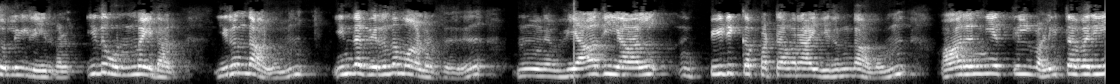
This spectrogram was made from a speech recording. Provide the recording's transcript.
சொல்லுகிறீர்கள். இது உண்மைதான். இருந்தாலும் இந்த விரதமானது வியாதியால் பீடிக்கப்பட்டவராய் இருந்தாலும் ஆரண்யத்தில் வழித்தவறி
